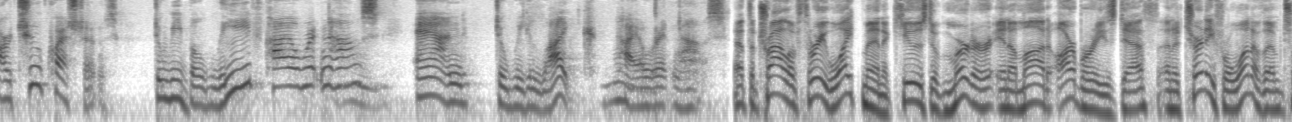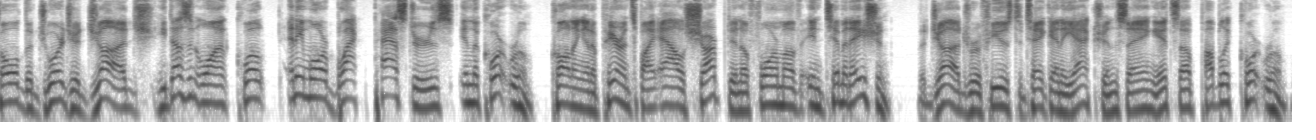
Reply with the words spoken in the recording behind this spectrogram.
are two questions Do we believe Kyle Rittenhouse? And do we like Kyle Rittenhouse? At the trial of three white men accused of murder in Ahmaud Arbery's death, an attorney for one of them told the Georgia judge he doesn't want, quote, any more black pastors in the courtroom, calling an appearance by Al Sharpton a form of intimidation. The judge refused to take any action, saying it's a public courtroom.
